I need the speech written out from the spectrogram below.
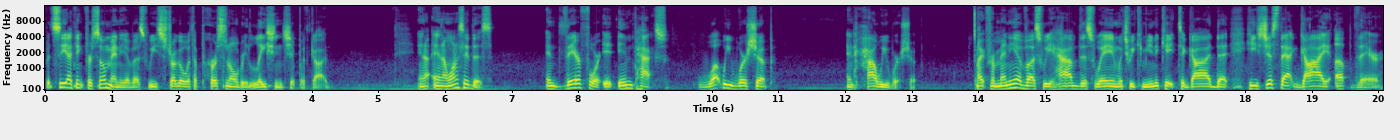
But see, I think for so many of us, we struggle with a personal relationship with God. And, and I want to say this, and therefore it impacts what we worship and how we worship. Right, for many of us, we have this way in which we communicate to God that He's just that guy up there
